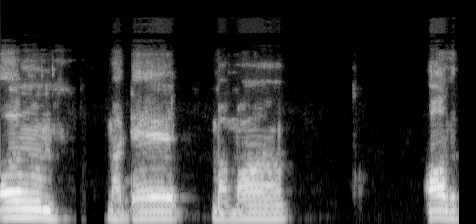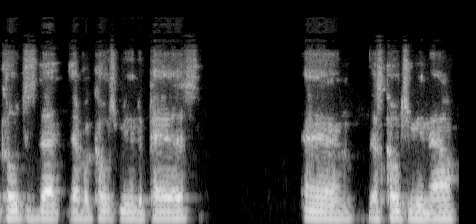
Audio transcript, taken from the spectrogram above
Um, my dad, my mom, all the coaches that ever coached me in the past and that's coaching me now.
